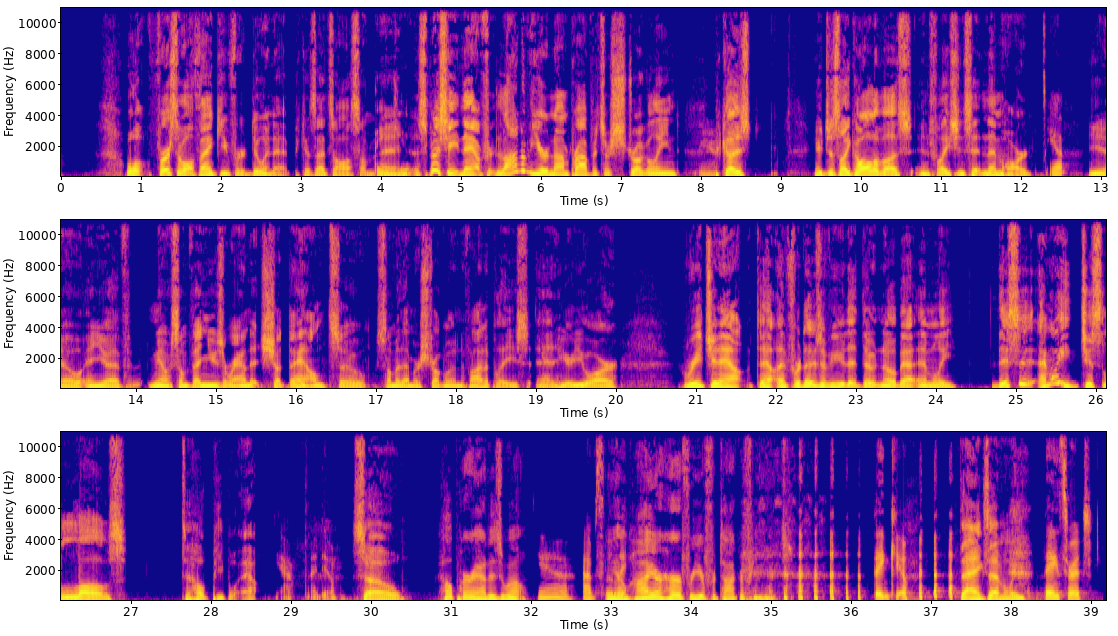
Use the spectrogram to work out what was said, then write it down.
Well, first of all, thank you for doing that because that's awesome. Thank and you. especially now, a lot of your nonprofits are struggling yeah. because you know, just like all of us, inflation's hitting them hard. Yep. You know, and you have you know some venues around that shut down, so some of them are struggling to find a place. And yep. here you are, reaching out to help. And for those of you that don't know about Emily, this is Emily just loves to help people out. Yeah, I do. So help her out as well. Yeah, absolutely. You know, hire her for your photography needs. Thank you. Thanks, Emily. Thanks, Rich.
